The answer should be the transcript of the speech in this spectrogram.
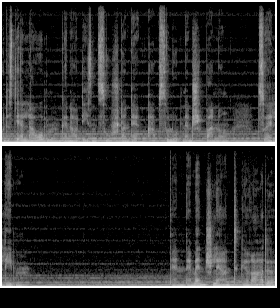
und es dir erlauben, genau diesen Zustand der absoluten Entspannung zu erleben. Denn der Mensch lernt gerade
